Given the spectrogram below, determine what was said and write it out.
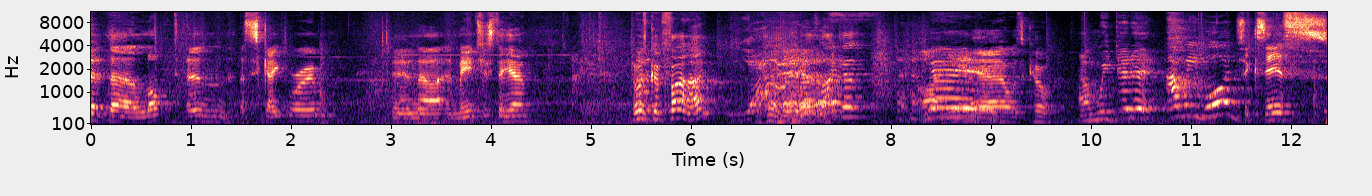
we're at the locked-in escape room in, uh, in Manchester here. It was good fun, eh? Yeah. You guys like it? Yeah, it was cool. And we did it. And we won. Success.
